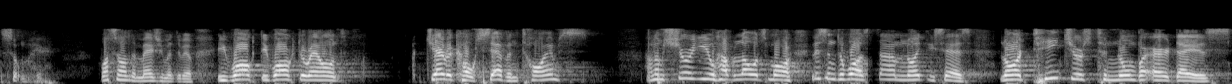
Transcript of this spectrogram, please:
something here. What's all the measurement about? He walked, he walked around Jericho seven times. And I'm sure you have loads more. Listen to what Psalm 90 says. Lord, teach us to number our days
